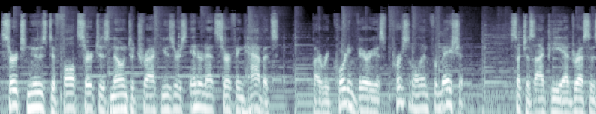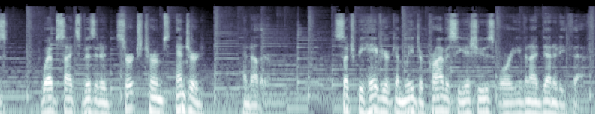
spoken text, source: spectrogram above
Search News default search is known to track users' internet surfing habits by recording various personal information, such as IP addresses, websites visited, search terms entered, and other. Such behavior can lead to privacy issues or even identity theft.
